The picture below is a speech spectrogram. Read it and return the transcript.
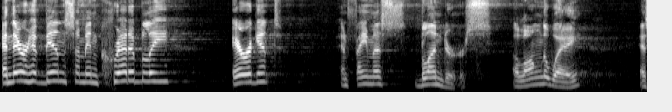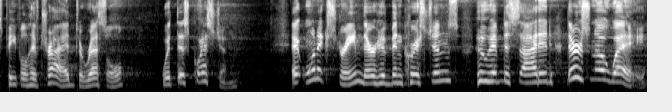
and there have been some incredibly arrogant and famous blunders along the way as people have tried to wrestle with this question. At one extreme, there have been Christians who have decided there's no way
